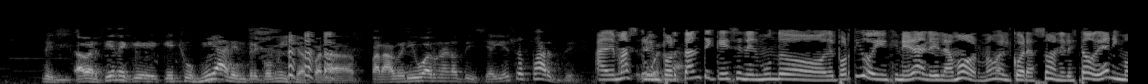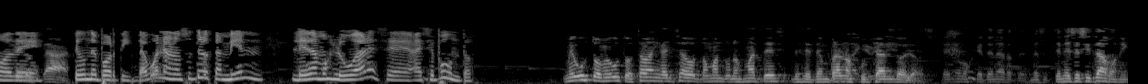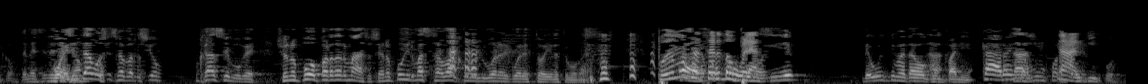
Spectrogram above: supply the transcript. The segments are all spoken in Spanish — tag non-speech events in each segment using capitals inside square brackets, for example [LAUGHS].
a ver, tiene que, que chusmear, entre comillas, para, [LAUGHS] para averiguar una noticia, y eso es parte. Además, lo Bueno. importante que es en el mundo deportivo y en general el amor, ¿no? El corazón, el estado de ánimo de, claro. de un deportista. Bueno, nosotros también le damos lugar a ese, a ese punto. Me gustó, me gustó, estaba enganchado tomando unos mates desde temprano que escuchándolos. Tenemos que tenerte. Te necesitamos, Nico. Te Bueno. necesitamos esa versión Hase porque yo no puedo perder más. O sea, no puedo ir más abajo del lugar en el cual estoy en este momento. [LAUGHS] Podemos Claro, hacer duplas de, de última te hago Claro. compañía. Claro, y Claro. también jugar por Claro. equipos.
